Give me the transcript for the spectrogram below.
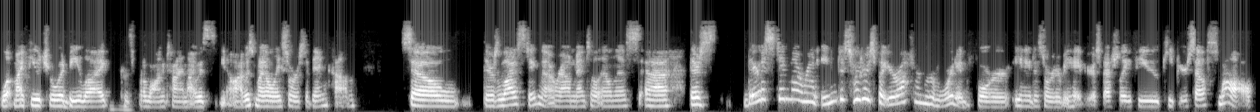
what my future would be like because for a long time I was, you know, I was my only source of income. So there's a lot of stigma around mental illness. Uh, there's there is stigma around eating disorders, but you're often rewarded for eating disorder behavior, especially if you keep yourself small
